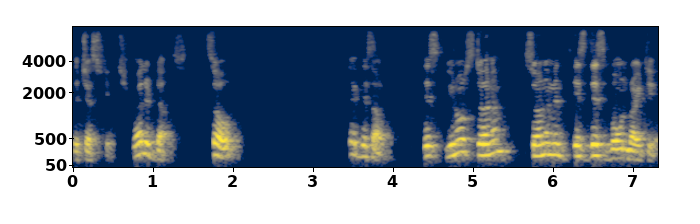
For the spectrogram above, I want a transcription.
the chest cage? Well, it does. So check this out. This, you know, sternum, sternum is this bone right here.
